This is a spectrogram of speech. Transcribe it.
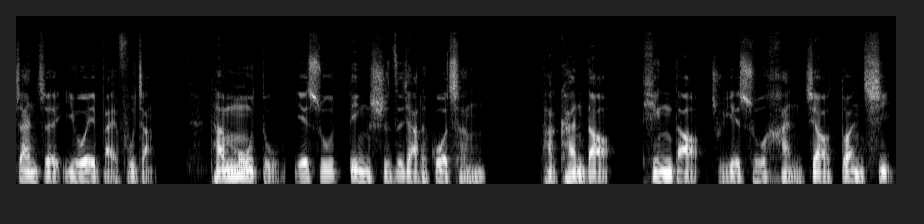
站着一位百夫长，他目睹耶稣钉十字架的过程，他看到、听到主耶稣喊叫断气，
